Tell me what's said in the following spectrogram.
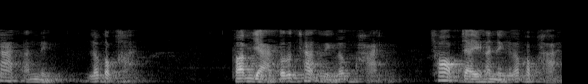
ชาติอันหนึ่งแล้วก็ผ่าน ความอยากรสชาติอันหนึ่งแล้วผ่าน ชอบใจอันหนึ่งแล้วก็ผ่าน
